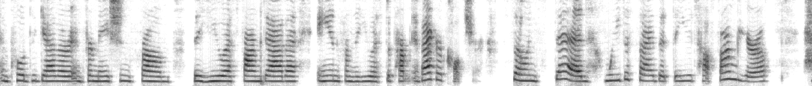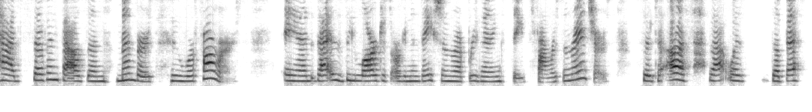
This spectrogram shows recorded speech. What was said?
and pulled together information from the U.S. farm data and from the U.S. Department of Agriculture. So instead, we decided that the Utah Farm Bureau had 7,000 members who were farmers. And that is the largest organization representing states, farmers, and ranchers. So to us, that was the best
